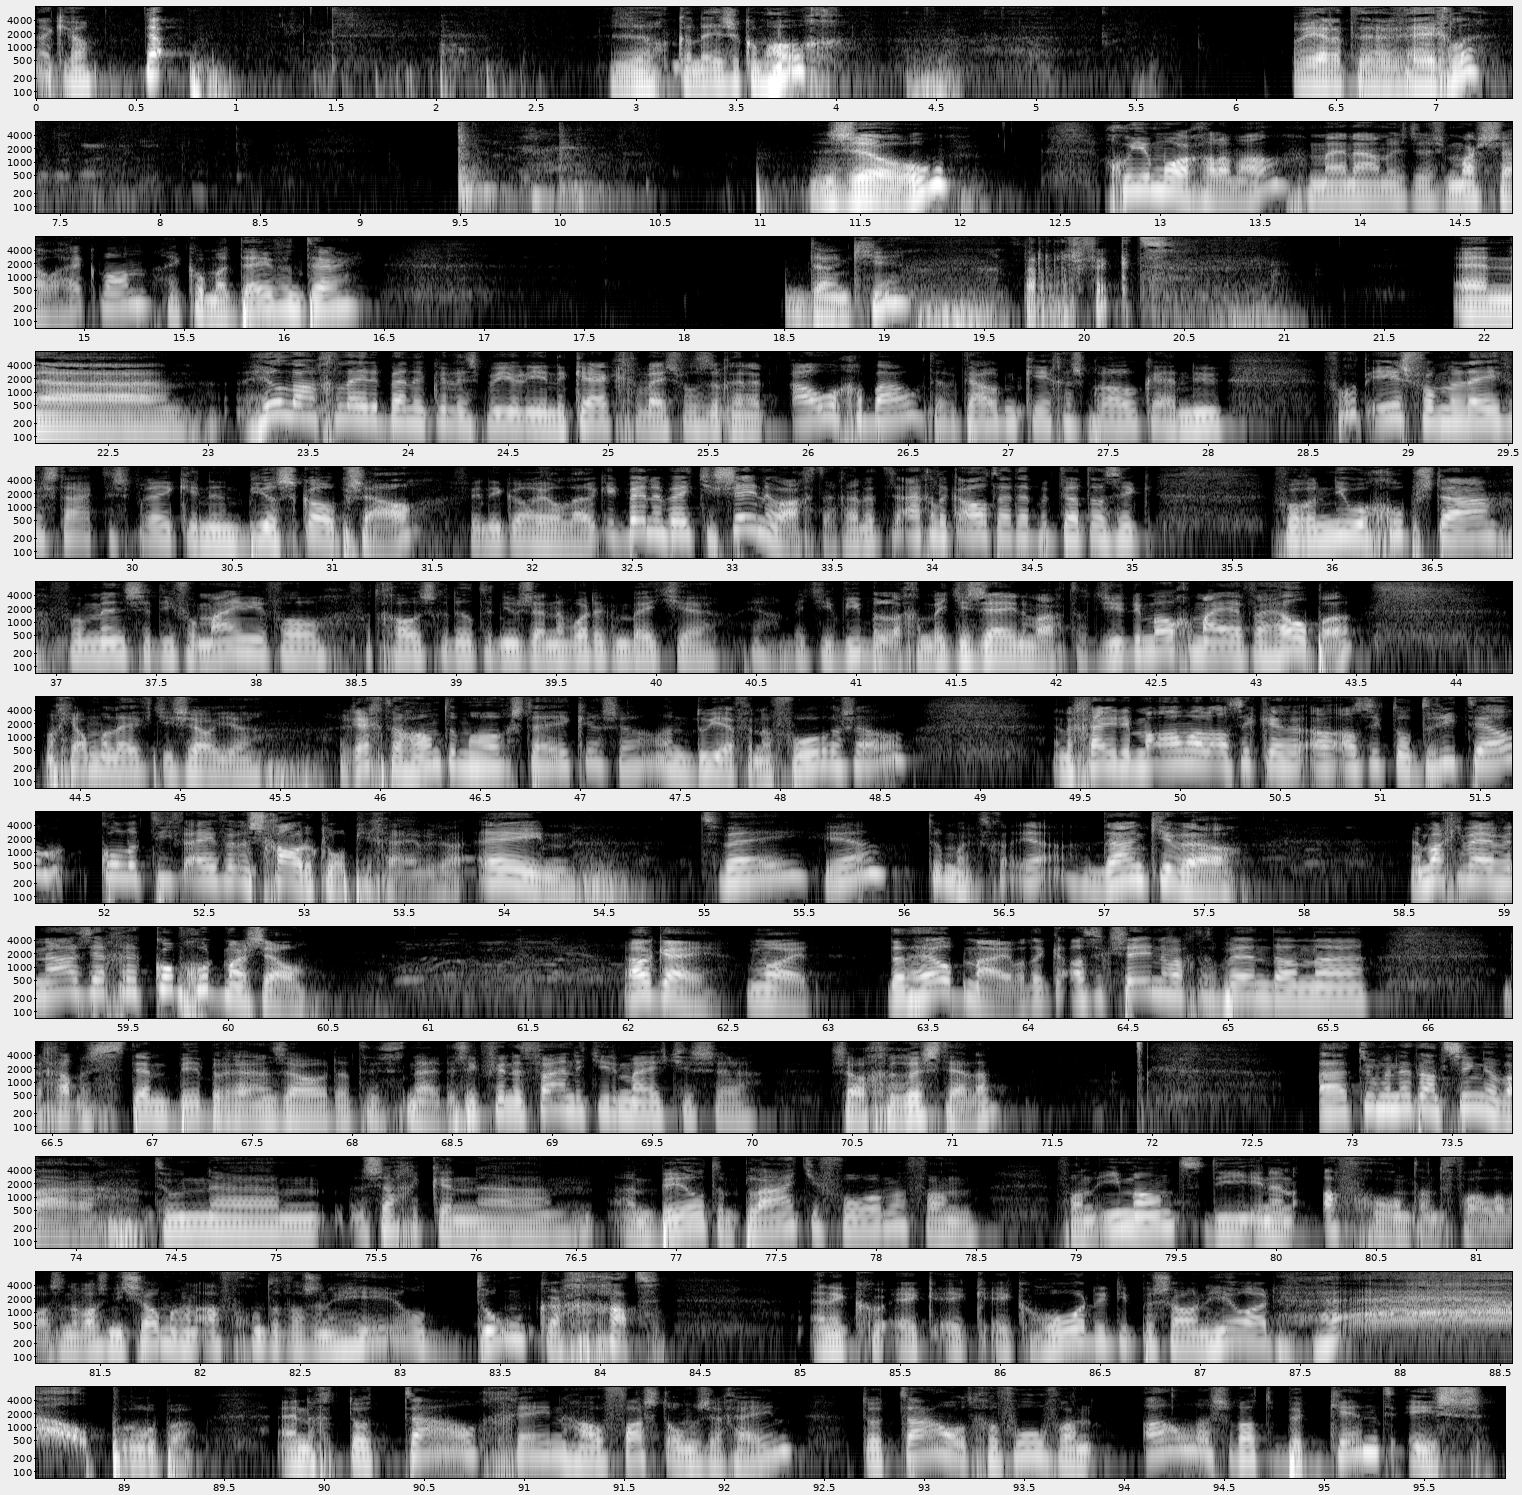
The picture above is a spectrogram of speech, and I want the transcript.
Dankjewel. Ja. Zo, kan deze ook omhoog? Wil jij dat regelen? Zo. Goedemorgen allemaal. Mijn naam is dus Marcel Hekman. Ik kom uit Deventer. Dank je. Perfect. En uh, heel lang geleden ben ik wel eens bij jullie in de kerk geweest. Was nog in het oude gebouw. Daar heb ik daar ook een keer gesproken. En nu, voor het eerst van mijn leven, sta ik te spreken in een bioscoopzaal. Vind ik wel heel leuk. Ik ben een beetje zenuwachtig. En dat is eigenlijk altijd heb ik dat als ik voor een nieuwe groep sta. Voor mensen die voor mij in ieder geval voor het grootste gedeelte nieuw zijn. Dan word ik een beetje, ja, een beetje wiebelig, een beetje zenuwachtig. Dus jullie mogen mij even helpen. Mag je allemaal eventjes zo je rechterhand omhoog steken. Zo. En doe je even naar voren zo. En dan gaan jullie me allemaal, als ik, als ik tot drie tel, collectief even een schouderklopje geven. Zo. Eén, twee, ja? Doe maar. Ja, dankjewel. En mag je me even nazeggen? Kom goed Marcel. Oké, mooi. Dat helpt mij. Want ik, als ik zenuwachtig ben, dan, uh, dan gaat mijn stem bibberen en zo. Dat is, nee. Dus ik vind het fijn dat jullie mij eventjes uh, zo geruststellen. Uh, toen we net aan het zingen waren, toen uh, zag ik een, een beeld, een plaatje voor me van, van iemand die in een afgrond aan het vallen was. En dat was niet zomaar een afgrond, het was een heel donker gat. En ik, ik, ik, ik hoorde die persoon heel hard roepen. En totaal geen houvast om zich heen. Totaal het gevoel van alles wat bekend is.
